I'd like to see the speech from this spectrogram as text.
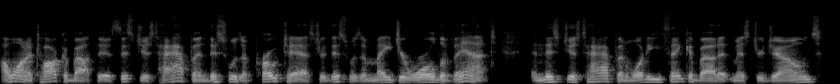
i want to talk about this. This just happened. This was a protest or this was a major world event and this just happened. What do you think about it mr jones?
